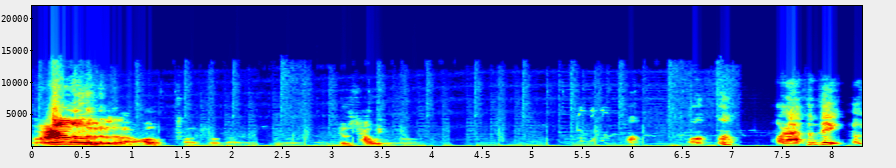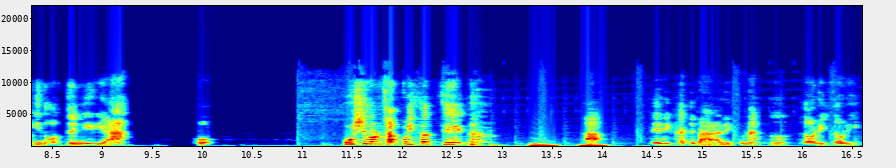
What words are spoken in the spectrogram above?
어, 어, 어, 좋았다. 계속 자고 있네요. 어, 어? 어라, 선생, 여긴 어쩐 일이야? 어? 호시노를 찾고 있었지. 아, 세리카한테 말 안 했구나. 어, sorry, sorry.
